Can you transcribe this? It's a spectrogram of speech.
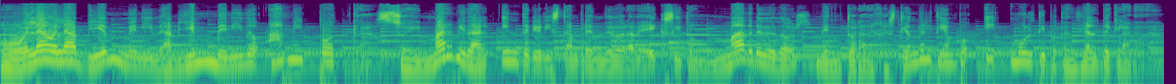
Hola, hola, bienvenida, bienvenido a mi podcast. Soy Mar Vidal, interiorista emprendedora de éxito, madre de dos, mentora de gestión del tiempo y multipotencial declarada.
